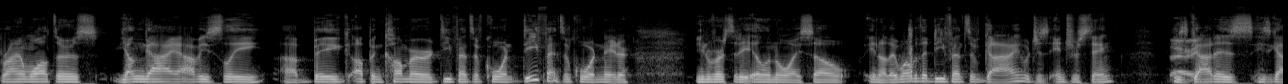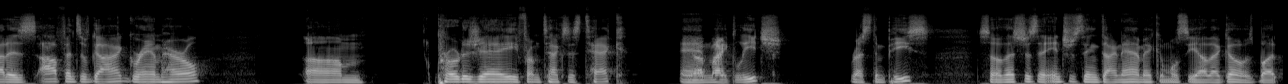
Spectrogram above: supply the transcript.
Ryan Walters, young guy, obviously, a big up and comer defensive coord- defensive coordinator, University of Illinois. So you know they went with a defensive guy, which is interesting. He's Very. got his he's got his offensive guy, Graham Harrell, um, protege from Texas Tech, and Yeah, Mike, Mike- Leach. Rest in peace. So that's just an interesting dynamic, and we'll see how that goes. But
